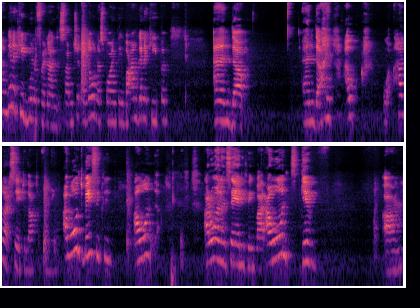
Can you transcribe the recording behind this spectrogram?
I'm gonna keep Bruno Fernandes. I'm just I don't want to spoil anything, but I'm gonna keep him. And uh, and uh, I, how do I say it without offending? I won't basically I won't I don't want to say anything, but I won't give um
